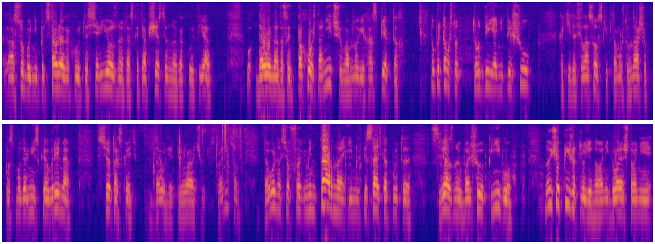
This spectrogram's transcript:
особо не представляю какую-то серьезную, так сказать, общественную какую-то. Я довольно, так сказать, похож на Ницше во многих аспектах. Ну, при том, что труды я не пишу, какие-то философские, потому что в наше постмодернистское время все, так сказать, довольно, я переворачиваю эту страницу, довольно все фрагментарно, и написать какую-то связанную большую книгу, ну, еще пишут люди, но они говорят, что они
